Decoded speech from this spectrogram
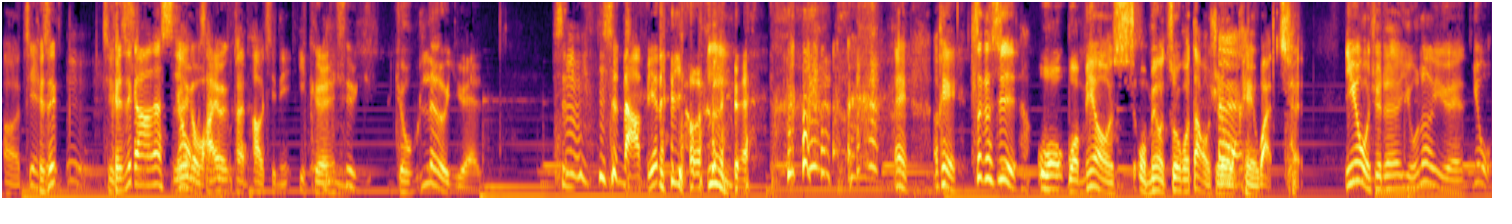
呃，可是嗯，可是刚刚那十二个我还有一个很好奇，你一个人嗯去游乐园。是嗯 是哪边的游乐园？哎、o k 这个是我我没有我没有做过，但我觉得我可以完成，因为我觉得游乐园，因为我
